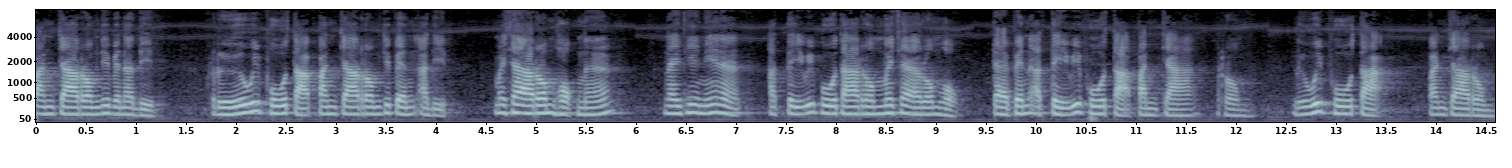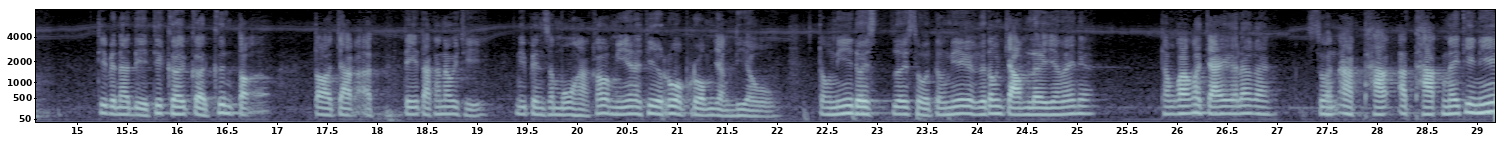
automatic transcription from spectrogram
ปัญจารมที่เป็นอดีต หรือวิภูตะปัญจารมที่เป็นอดีต ไม่ใช่อารมณ์หกนะในที่นี้เนะี่ยอติวิภูตารมไม่ใช่อารมณ์หกแต่เป็นอติวิภูตะปัญจารมหรือวิภูตะปัญจารมที่เป็นอดีตที่เคยเกิดขึ้นต่อต่อจากอติตะคณวิถี นี่เป็นสมูหะเขามีอะไรที่รวบรวมอย่างเดียว ตรงนี้โดยโดยสูตรตรงนี้ก็คือต้องจำเลยใช่ไหมเนี่ยทำความเข้าใจกันแล้วกัน ส่วนอักถักอักถักในที่นี้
